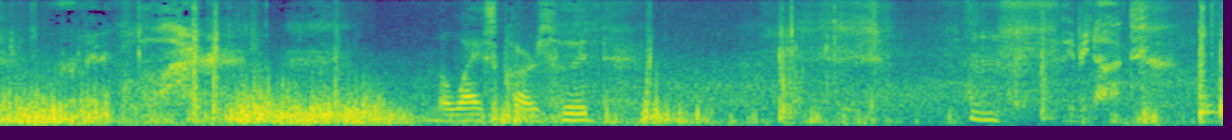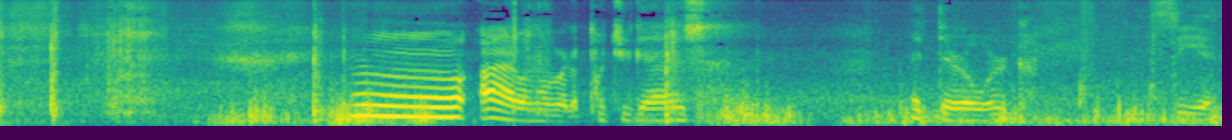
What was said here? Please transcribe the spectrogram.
Or maybe go a little higher. On the wife's car's hood. Hmm, maybe not. Oh, I don't know where to put you guys. Right there will work. See it.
